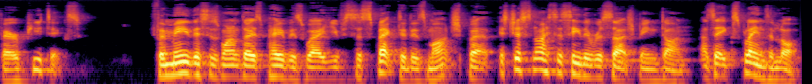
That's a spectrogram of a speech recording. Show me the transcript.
therapeutics. For me, this is one of those papers where you've suspected as much, but it's just nice to see the research being done, as it explains a lot.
